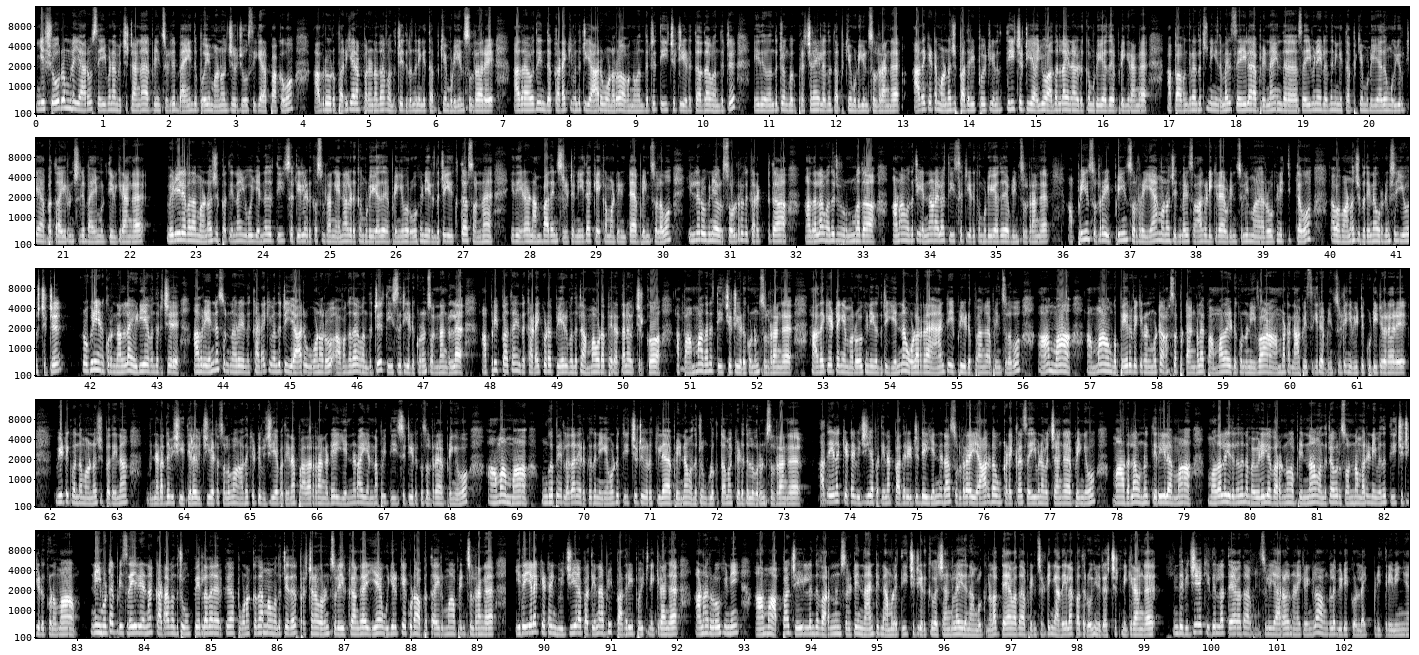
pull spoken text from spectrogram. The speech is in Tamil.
இங்கே ஷோரூமில் யாரோ செய்வனை வச்சுட்டாங்க அப்படின்னு சொல்லி பயந்து போய் மனோஜ் ஜோசிகரை பார்க்கவும் அவர் ஒரு பரிகாரம் பண்ணதான் வந்துட்டு இதுலேருந்து நீங்கள் தப்பிக்க முடியும்னு சொல்கிறாரு அதாவது இந்த கடைக்கு வந்துட்டு யார் ஓனரோ அவங்க வந்துட்டு தீச்சட்டி எடுத்தால் தான் வந்துட்டு இது வந்துட்டு உங்களுக்கு பிரச்சனையிலேருந்து தப்பிக்க முடியும்னு சொல்கிறாங்க அதை கேட்ட மனோஜ் பதறி போயிட்டு எனக்கு தீச்சட்டி ஐயோ அதெல்லாம் என்னால் எடுக்க முடியாது அப்படிங்கிறாங்க. அப்போ அவங்க வந்துட்டு நீங்கள் இந்த மாதிரி செய்யலை அப்படின்னா இந்த செய்வினையிலேருந்து நீங்கள் தப்பிக்க முடியாது உங்கள் உயிருக்கே ஆபத்தாயிரும்னு சொல்லி பயமுறுத்தி வைக்கிறாங்க. வெளியில் வந்த மனோஜ் பார்த்தீங்கன்னா ஐயோ என்னது தீ சட்டியில் எடுக்க சொல்கிறாங்க என்னால் எடுக்க முடியாது. அப்படிங்கிற ஒரு ரோஹிணி இருந்துட்டு இதுக்கு தான் சொன்னேன். இதையெல்லாம் நம்பாதேன்னு சொல்லிட்டு நீ தான் கேட்க மாட்டேன்ட்ட அப்படின்னு சொல்லவும் இல்லை ரோஹிணி அவர் சொல்கிறது கரெக்டு தான். அதெல்லாம் வந்துட்டு உண்மைதான். ஆனால் வந்துட்டு என்னாலலாம் தீ சட்டி எடுக்க முடியாது அப்படின்னு சொல்கிறாங்க அப்படியும் சொல்கிறேன் இப்படியும் சொல்கிறேன் ஏன் மனோஜ் இந்த மாதிரி சாகடிக்கிற? அப்படின்னு சொல்லி ம- ரோஹிணி திட்டவும் அவள் மனோஜ் பார்த்தீங்கன்னா ஒரு நிமிஷம் யோசிச்சுட்டு ரோகிணி எனக்கு ஒரு நல்ல ஐடியா வந்துருச்சு. அவர் என்ன சொன்னார்? இந்த கடைக்கு வந்துட்டு யார் ஓனரோ அவங்க தான் வந்துட்டு தீச்சட்டி எடுக்கணும்னு சொன்னாங்கல்ல. அப்படி பார்த்தா இந்த கடைக்கூட பேர் வந்துட்டு அம்மாவோட பேரை தானே வச்சிருக்கோம். அப்போ அம்மா தானே தீச்சட்டி எடுக்கணும்னு சொல்கிறாங்க அதை கேட்டேங்க நம்ம ரோகிணி வந்துட்டு என்ன உளர்ற? ஆன்ட்டி எப்படி எடுப்பாங்க? அப்படின்னு சொல்லவும் ஆமாம் அம்மா அவங்க பேர் வைக்கணும்னு மட்டும் ஆசைப்பட்டாங்களே இப்போ அம்மா தான் எடுக்கணும். நீ வா அம்மாட்ட நான் பேசிக்கிறேன் அப்படின்னு சொல்லிட்டு இங்கே வீட்டுக்கு கூட்டிகிட்டு வராரு. வீட்டுக்கு வந்த மனோஜ் பார்த்தீங்கன்னா நடந்த விஷயத்தில் விஜயிட்ட சொல்லவும் அதை கேட்டு விஜயை பார்த்தீங்கன்னா பதறாங்க. டே என்னடா என்ன போய் தீச்சட்டி எடுக்க சொல்கிறேன் அப்படிங்கவோ ஆமாம்மா உங்கள் பேரில் தானே இருக்குது. நீங்கள் மட்டும் தீச்சட்டி எடுக்கல. அப்படின்னா வந்துட்டு உங்களுக்கு தான் கெடுதல் வரும்னு சொல்கிறாங்க அதையெல்லாம் கேட்ட விஜயா பார்த்தீங்கன்னா பதறிட்டு என்னடா சொல்கிற யாருடா உன் கடைக்கெல்லாம் செய்வனை வச்சாங்க? அப்படிங்கவும் மா அதெல்லாம் ஒன்றும் தெரியலம்மா. முதல்ல இதுலேருந்து நம்ம வெளியில் வரணும் அப்படின்னா வந்துட்டு அவர் சொன்ன மாதிரி நீ வந்து தீச்சிட்டு எடுக்கணுமா? நீ மட்டும் அப்படி செய்யலைன்னா கடை வந்துட்டு உன் பேரில் தான் இருக்குது அப்போ உனக்கு தான் வந்துட்டு ஏதாவது பிரச்சனை வரும்னு சொல்லியிருக்காங்க. ஏன் உயிருக்கே கூட ஆபத்தாயிருமா? அப்படின்னு சொல்கிறாங்க இதையெல்லாம் கேட்ட இங்கே விஜயா பார்த்தீங்கன்னா அப்படி பதறி போயிட்டு நிற்கிறாங்க ஆனால் ரோஹிணி ஆமாம் அப்பா ஜெயிலேருந்து வரணும்னு சொல்லிட்டு இந்த ஆண்டி நம்மளை தீச்சிட்டு எடுக்க வச்சாங்களா இது உங்களுக்கு நல்லா தேவைதா அப்படின்னு சொல்லிட்டு இங்கே அதையெல்லாம் பார்த்து ரோஹிணி ரசிச்சுட்டு நிற்கிறாங்க இந்த விஜய்க்கு இதெல்லாம் தேவைதா அப்படின்னு சொல்லி யாராவது நினைக்கிறீங்களோ? அவங்கள வீடியோக்கு லைக் பண்ணி தெரிவிங்க.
